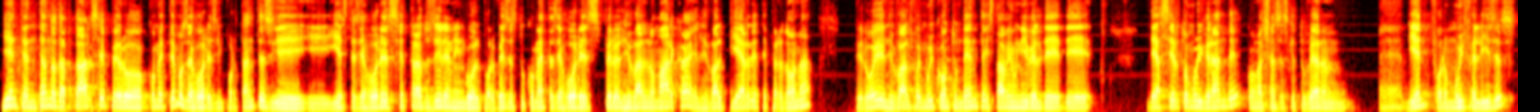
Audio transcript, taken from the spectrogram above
bien intentando adaptarse, pero cometemos errores importantes y, y, estos errores se traducen en gol. Por veces tú cometes errores, pero el rival no marca, el rival pierde, te perdona. Pero hoy el rival fue muy contundente, estaba en un nivel de, de, de acierto muy grande, con las chances que tuvieron eh, bien, fueron muy felices.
